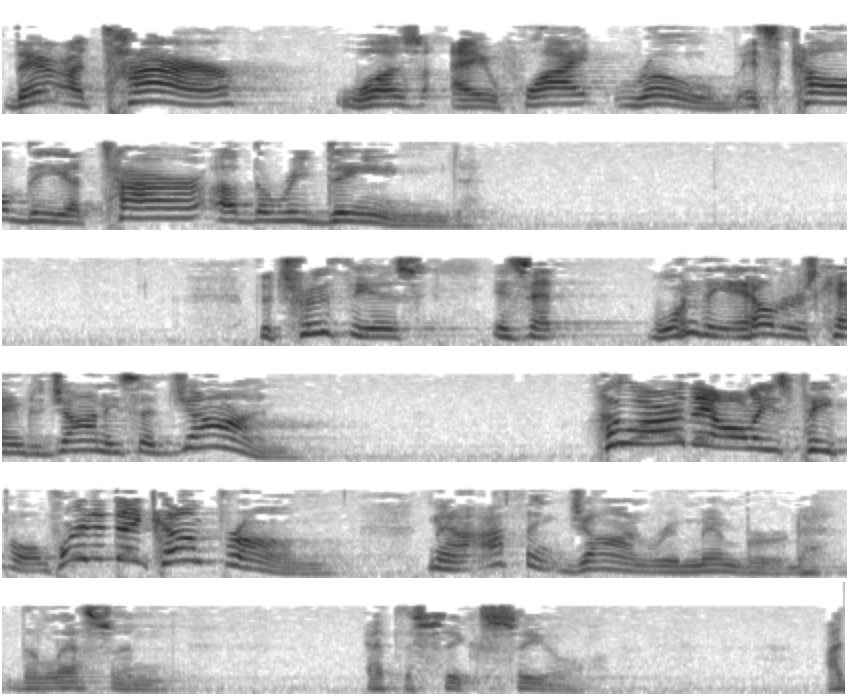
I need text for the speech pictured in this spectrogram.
Their attire was a white robe. It's called the attire of the redeemed. The truth is, is that one of the elders came to John. He said, John, who are they, all these people? Where did they come from? Now, I think John remembered the lesson at the sixth seal. I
